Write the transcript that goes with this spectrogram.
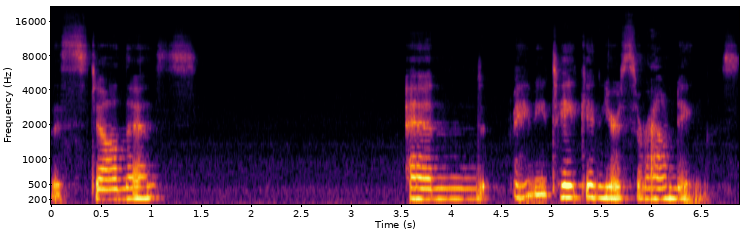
the stillness, and maybe take in your surroundings.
